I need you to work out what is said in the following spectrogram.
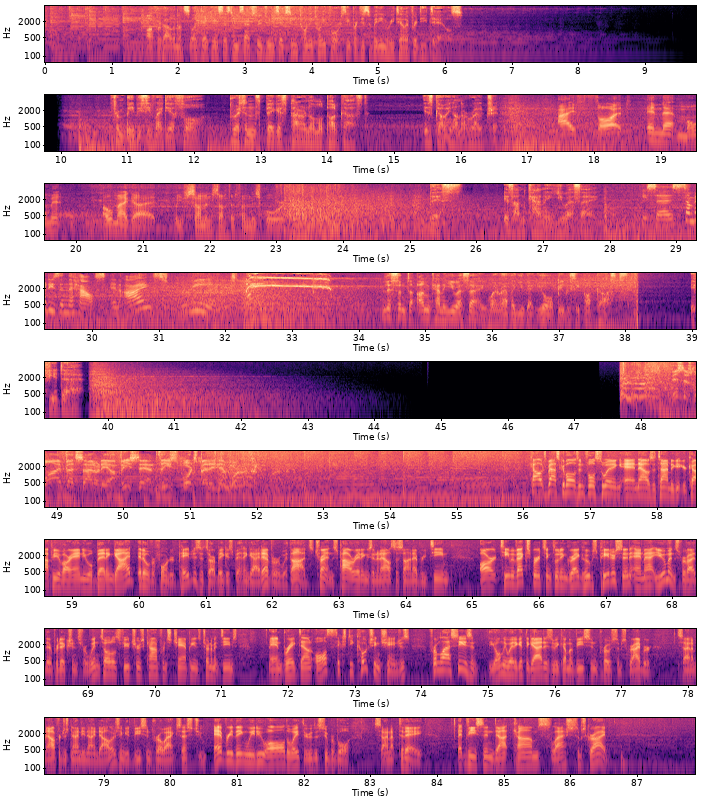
Offer valid on select AK system sets through June 16, 2024. See participating retailer for details. From BBC Radio 4, Britain's biggest paranormal podcast is going on a road trip. I thought in that moment, oh my God, we've summoned something from this board. This is Uncanny USA. He says, Somebody's in the house, and I screamed. Listen to Uncanny USA wherever you get your BBC podcasts, if you dare. This is Live Bet Saturday on VSIN, the Sports Betting Network. College basketball is in full swing, and now is the time to get your copy of our annual betting guide. At over 400 pages, it's our biggest betting guide ever with odds, trends, power ratings, and analysis on every team. Our team of experts, including Greg Hoops Peterson and Matt Youmans, provide their predictions for win totals, futures, conference champions, tournament teams, and break down all 60 coaching changes from last season. The only way to get the guide is to become a VSIN Pro subscriber. Sign up now for just $99 and get VSIN Pro access to everything we do all the way through the Super Bowl. Sign up today at vsin.com slash subscribe.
